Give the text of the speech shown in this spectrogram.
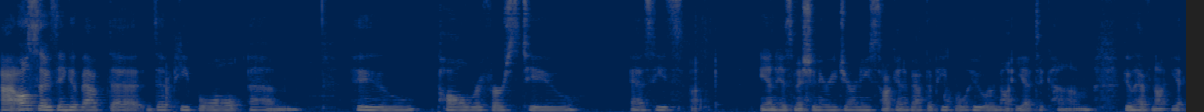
I also think about the the people um, who Paul refers to as he's in his missionary journeys talking about the people who are not yet to come, who have not yet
